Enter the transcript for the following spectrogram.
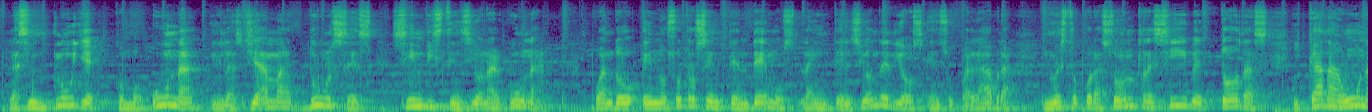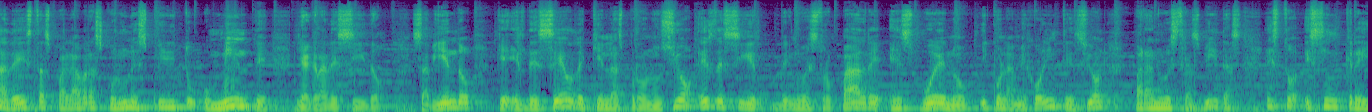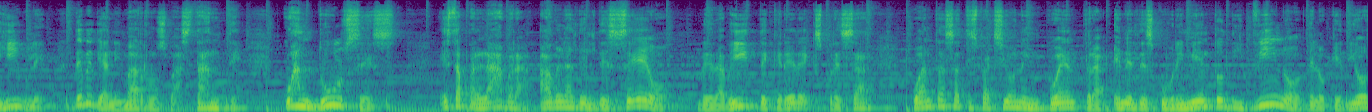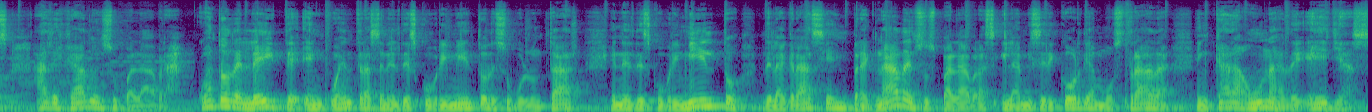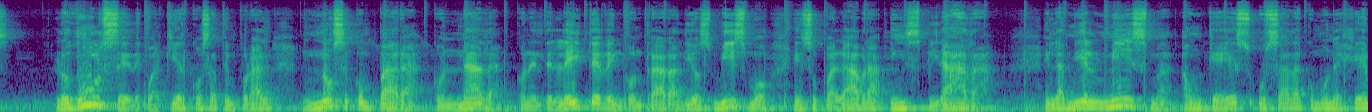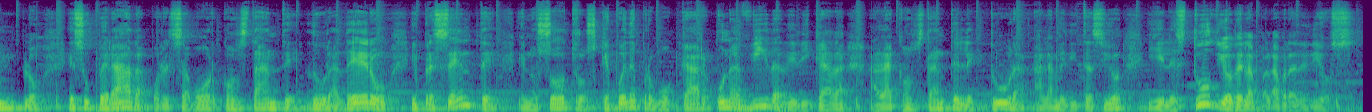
Las incluye como una y las llama dulces sin distinción alguna. Cuando en nosotros entendemos la intención de Dios en su palabra, nuestro corazón recibe todas y cada una de estas palabras con un espíritu humilde y agradecido, sabiendo que el deseo de quien las pronunció, es decir, de nuestro Padre, es bueno y con la mejor intención para nuestras vidas. Esto es increíble, debe de animarnos bastante. Cuán dulces. Esta palabra habla del deseo de David de querer expresar cuánta satisfacción encuentra en el descubrimiento divino de lo que Dios ha dejado en su palabra. Cuánto deleite encuentras en el descubrimiento de su voluntad, en el descubrimiento de la gracia impregnada en sus palabras y la misericordia mostrada en cada una de ellas. Lo dulce de cualquier cosa temporal no se compara con nada con el deleite de encontrar a Dios mismo en su palabra inspirada. En la miel misma, aunque es usada como un ejemplo, es superada por el sabor constante, duradero y presente en nosotros que puede provocar una vida dedicada a la constante lectura, a la meditación y el estudio de la palabra de Dios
